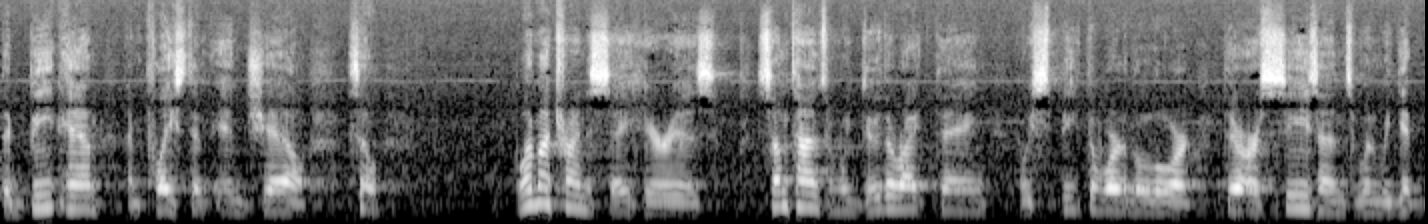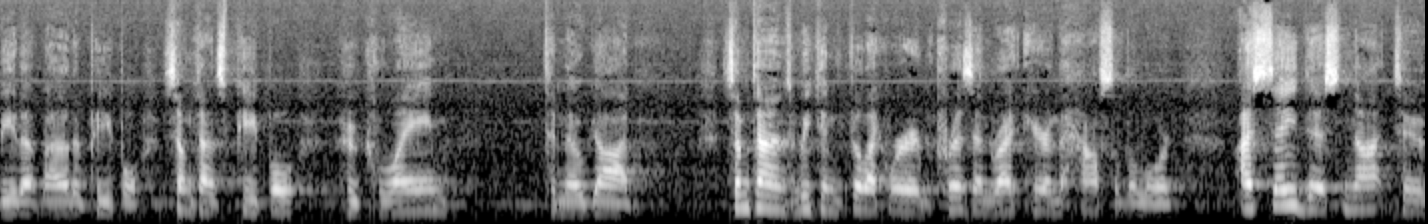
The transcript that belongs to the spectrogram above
They beat him and placed him in jail. So, what am I trying to say here is sometimes when we do the right thing we speak the word of the Lord, there are seasons when we get beat up by other people, sometimes people who claim to know God. Sometimes we can feel like we're in prison right here in the house of the Lord. I say this not to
